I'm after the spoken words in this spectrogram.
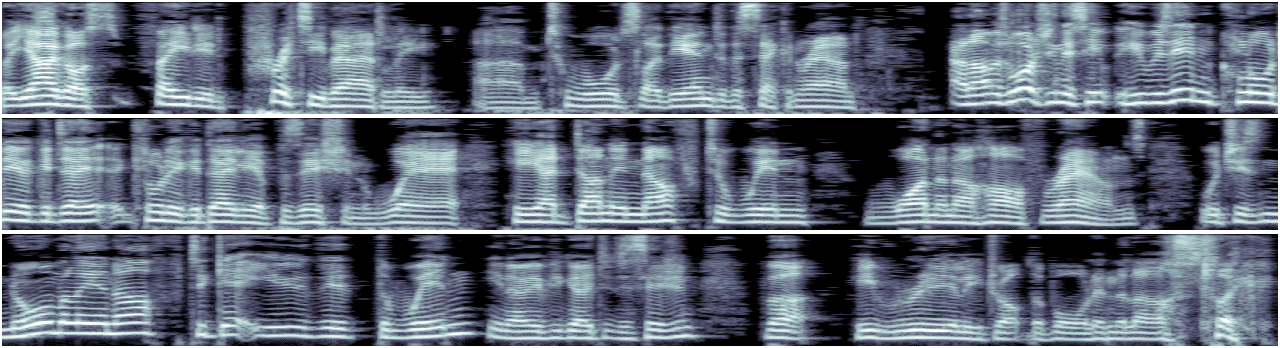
But Giagos faded pretty badly um, towards like the end of the second round. And I was watching this. He, he was in Claudio Gade- Claudia Gadelha position where he had done enough to win one and a half rounds, which is normally enough to get you the, the win, you know, if you go to decision. But he really dropped the ball in the last, like,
